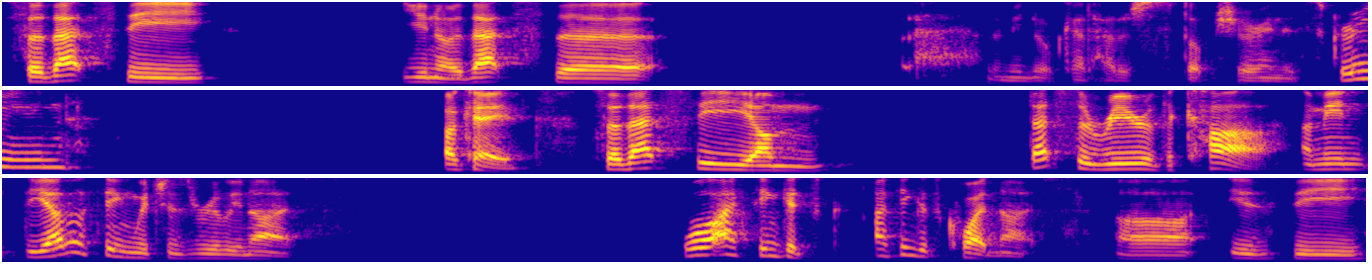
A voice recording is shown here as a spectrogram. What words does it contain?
so that's the, you know, that's the. Let me look at how to stop sharing this screen. Okay, so that's the um, that's the rear of the car. I mean, the other thing which is really nice. Well, I think it's I think it's quite nice. Uh, is the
